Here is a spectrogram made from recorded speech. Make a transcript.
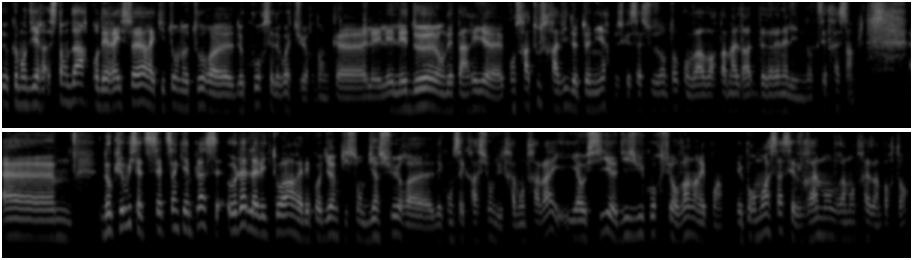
euh, comment dire, standard pour des racers et qui tournent autour euh, de courses et de voitures. Donc, les, deux ont des paris qu'on sera tous ravis de tenir, puisque ça sous-entend qu'on va avoir pas mal d'adrénaline. Donc, c'est très simple. donc, oui, cette, cette cinquième place, au-delà de la victoire et des podiums qui sont bien sûr des consécrations du très bon travail, il y a aussi 18 courses sur 20 dans les points. Et pour moi, ça, c'est vraiment, vraiment très important.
